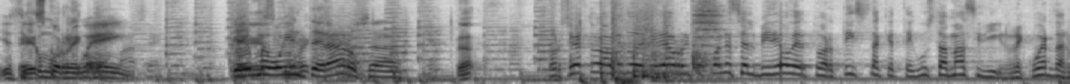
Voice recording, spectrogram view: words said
Y así Es como correcto. güey, Más, ¿eh? ¿Qué Es me voy a enterar? O sea, Ah, Por cierto, hablando del video, Rito, ¿cuál es el video de tu artista que te gusta más y recuerdas,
